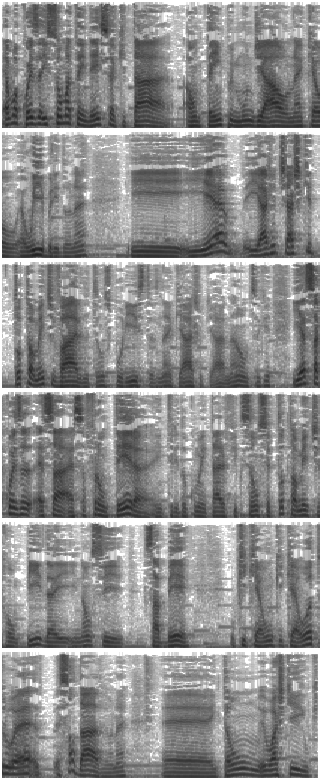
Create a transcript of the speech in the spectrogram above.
É uma coisa, isso é uma tendência que está há um tempo e mundial, né? Que é o, é o híbrido, né? E, e, é, e a gente acha que totalmente válido. Tem uns puristas, né? Que acham que, ah, não, não sei o quê. E essa coisa, essa, essa fronteira entre documentário e ficção ser totalmente rompida e, e não se saber o que, que é um, o que, que é outro, é, é saudável, né? É, então, eu acho que o que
